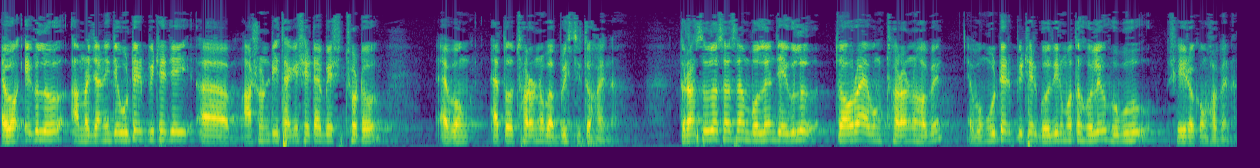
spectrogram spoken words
এবং এগুলো আমরা জানি যে উটের পিঠে যেই আসনটি থাকে সেটা বেশ ছোট এবং এত ছড়ানো বা বিস্তৃত হয় না। তো রাসুল্লাহাম বললেন যে এগুলো চওড়া এবং ছড়ানো হবে এবং উটের পিঠের গদির মতো হলেও হুবহু সেই রকম হবে না।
